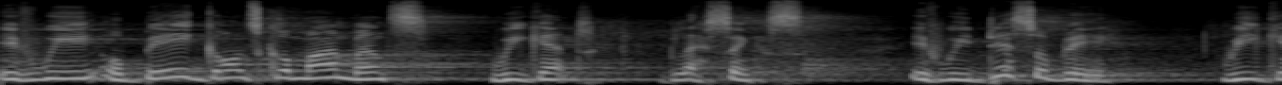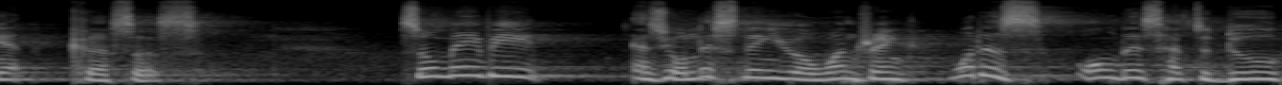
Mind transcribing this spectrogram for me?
if we obey God's commandments, we get blessings. If we disobey, we get curses. So maybe as you're listening, you are wondering, what does all this have to do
